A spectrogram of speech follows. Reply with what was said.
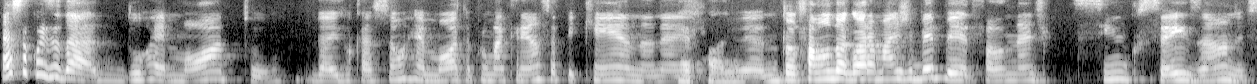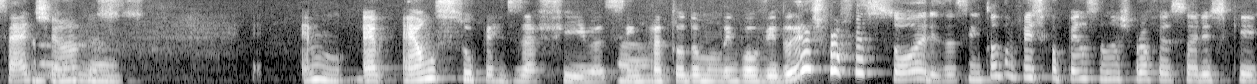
Essa coisa da, do remoto, da educação remota para uma criança pequena, né? É não estou falando agora mais de bebê, estou falando né, de 5, 6 anos, 7 anos é, é, é, um super desafio, assim, ah. para todo mundo envolvido. E os professores, assim, toda vez que eu penso nos professores que...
